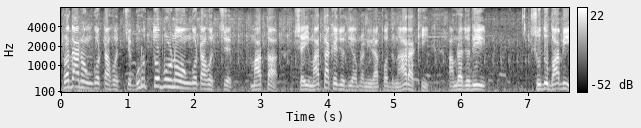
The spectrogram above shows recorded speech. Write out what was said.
প্রধান অঙ্গটা হচ্ছে, গুরুত্বপূর্ণ অঙ্গটা হচ্ছে মাথা। সেই মাথাকে যদি আমরা নিরাপদ না রাখি, আমরা যদি শুধু ভাবি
